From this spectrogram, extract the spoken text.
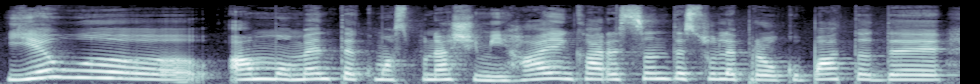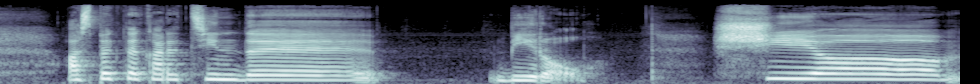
Eu uh, am momente, cum a spunea și Mihai, în care sunt destul de preocupată de aspecte care țin de birou. Și uh,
